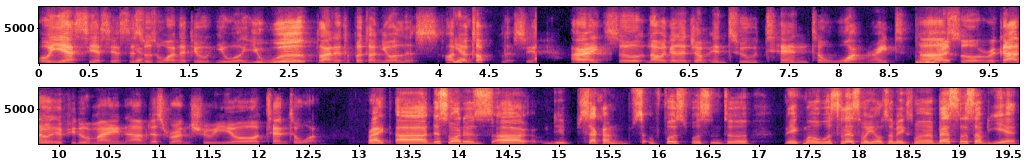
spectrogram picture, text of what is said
Oh yes, yes, yes. This Yeah. was one that you you were you were planning to put on your list, on your top list. Yeah. All Right. right. So now we're gonna jump into ten to one, right? Mhm. Uh, so Ricardo, if you don't mind, um, just run through your ten to one. Right. Uh, this one is uh the second, first person to make my worst list, but he also makes my best list of the year.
